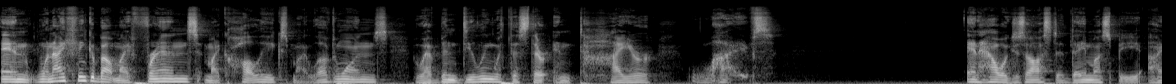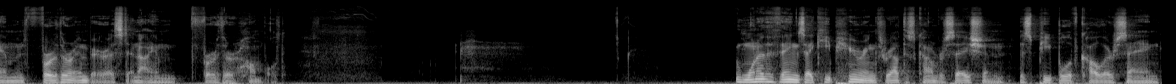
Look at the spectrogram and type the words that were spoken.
And when I think about my friends, my colleagues, my loved ones who have been dealing with this their entire lives, and how exhausted they must be, I am further embarrassed and I am further humbled. One of the things I keep hearing throughout this conversation is people of color saying,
